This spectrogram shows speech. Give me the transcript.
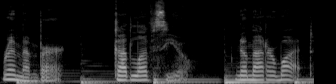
remember God loves you no matter what.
